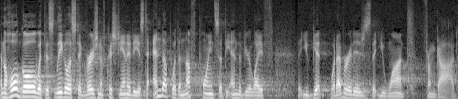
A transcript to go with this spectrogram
And the whole goal with this legalistic version of Christianity is to end up with enough points at the end of your life that you get whatever it is that you want from God.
